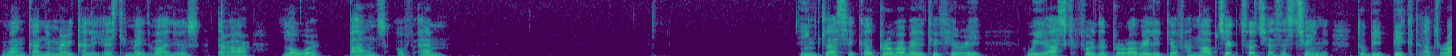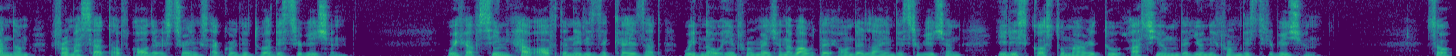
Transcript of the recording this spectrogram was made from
one can numerically estimate values that are lower bounds of m. In classical probability theory, we ask for the probability of an object such as a string to be picked at random from a set of other strings according to a distribution we have seen how often it is the case that with no information about the underlying distribution, it is customary to assume the uniform distribution. So,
